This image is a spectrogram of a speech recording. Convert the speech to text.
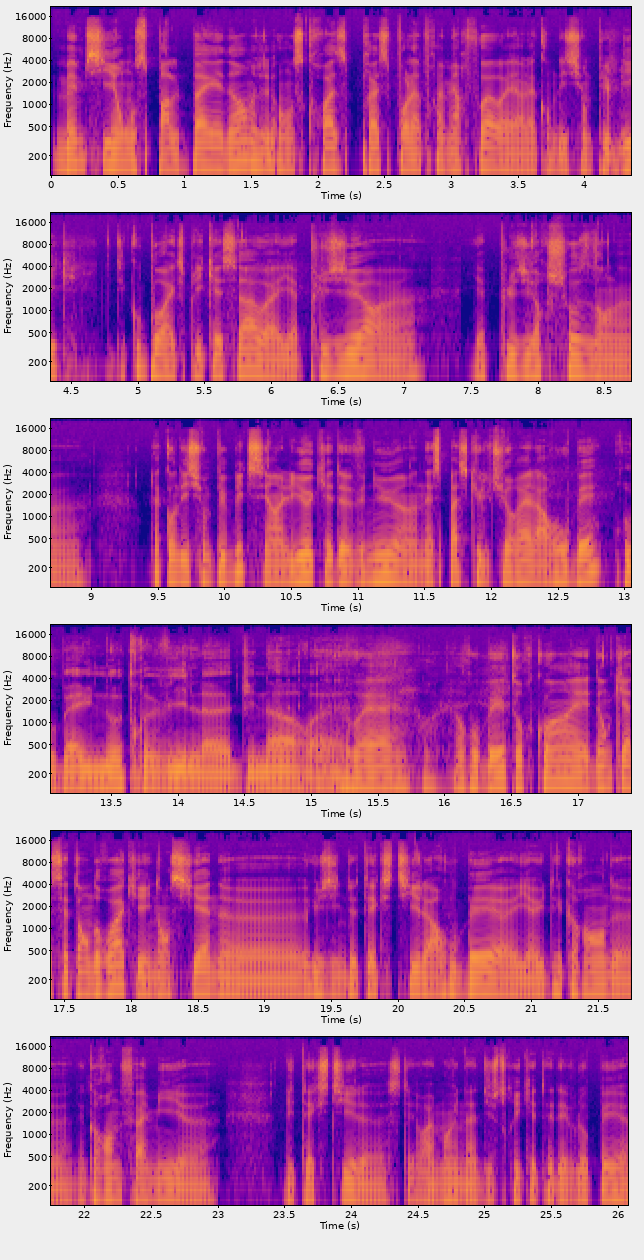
même si on se parle pas énorme, on se croise presque pour la première fois ouais, à la condition publique. Du coup, pour expliquer ça, ouais, il y a plusieurs, euh, y a plusieurs choses dans le. La condition publique, c'est un lieu qui est devenu un espace culturel à Roubaix. Roubaix, une autre ville euh, du Nord. euh, Ouais, Roubaix, Tourcoing. Et donc, il y a cet endroit qui est une ancienne euh, usine de textile à Roubaix. Euh, Il y a eu des grandes, euh, des grandes familles euh, du textile. Euh, C'était vraiment une industrie qui était développée. euh.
